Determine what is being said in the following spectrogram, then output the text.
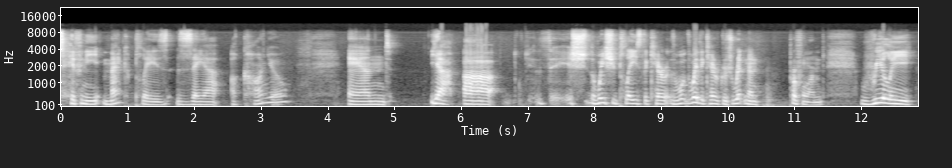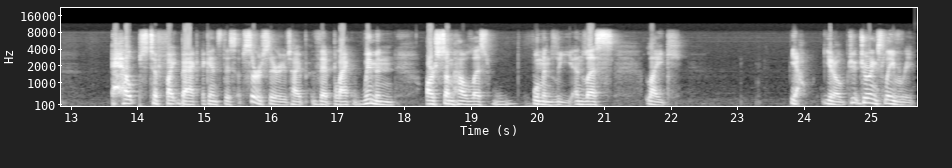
Tiffany Mack plays Zaya Okonjo. And, yeah, uh, the, the way she plays the character... The way the character is written and performed really helps to fight back against this absurd stereotype that black women are somehow less womanly and less like yeah you know during slavery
